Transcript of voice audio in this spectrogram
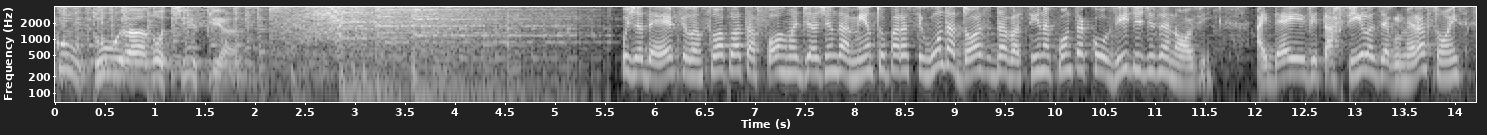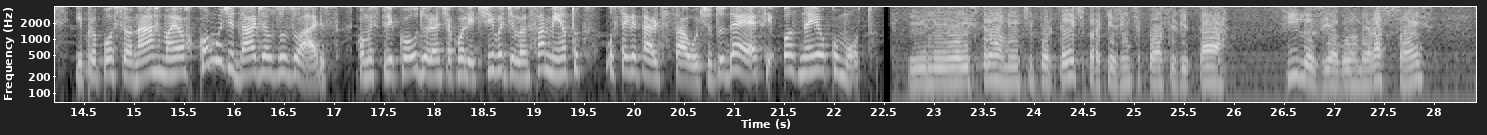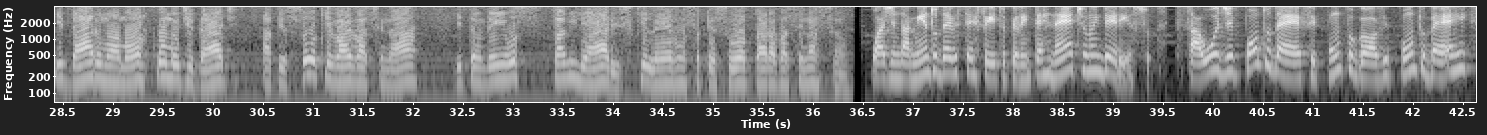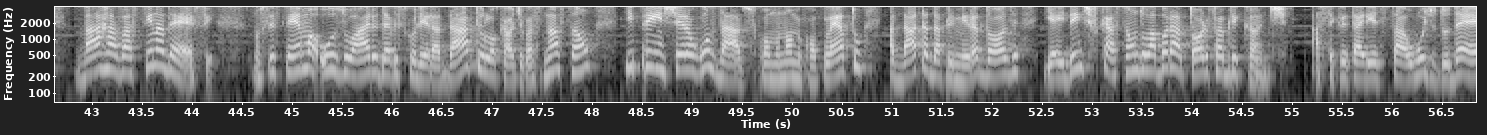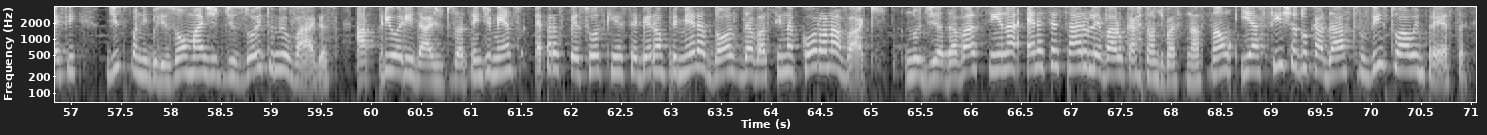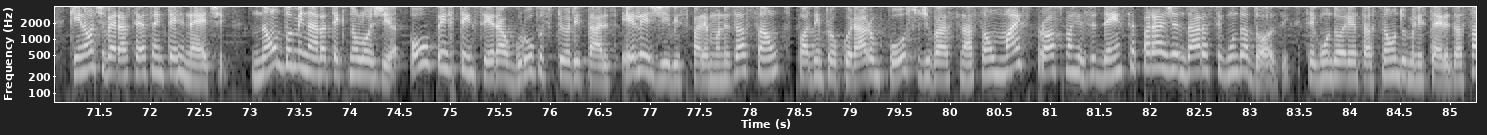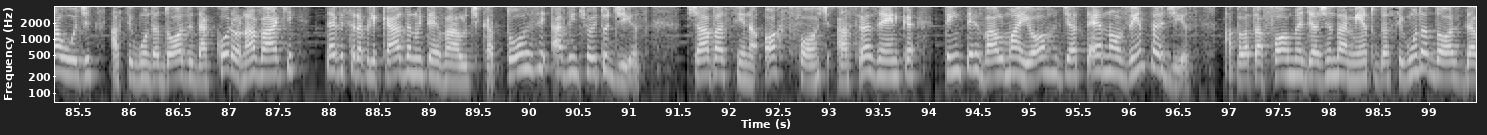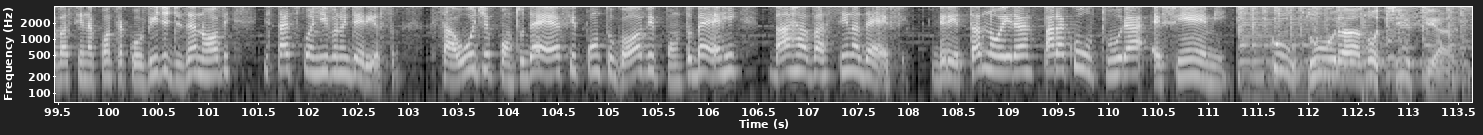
Cultura Notícias. O GDF lançou a plataforma de agendamento para a segunda dose da vacina contra a Covid-19. A ideia é evitar filas e aglomerações e proporcionar maior comodidade aos usuários, como explicou durante a coletiva de lançamento o secretário de Saúde do DF, Osnei Okumoto. Ele é extremamente importante para que a gente possa evitar filas e aglomerações e dar uma maior comodidade à pessoa que vai vacinar e também os familiares que levam essa pessoa para a vacinação. O agendamento deve ser feito pela internet no endereço saúde.df.gov.br barra vacinadf. No sistema, o usuário deve escolher a data e o local de vacinação e preencher alguns dados, como o nome completo, a data da primeira dose e a identificação do laboratório fabricante. A Secretaria de Saúde do DF disponibilizou mais de 18 mil vagas. A prioridade dos atendimentos é para as pessoas que receberam a primeira dose da vacina Coronavac. No dia da vacina, é necessário levar o cartão de vacinação e a ficha do cadastro virtual impressa. Quem não tiver acesso à internet, não dominar a tecnologia ou pertencer a grupos prioritários elegíveis para imunização, podem procurar um posto de vacinação mais próximo à residência para agendar a segunda dose. Segundo a orientação do Ministério da Saúde, a segunda dose da Coronavac deve ser aplicada no intervalo de 14 a 28 dias. Já a vacina Oxford AstraZeneca tem intervalo maior de até 90 dias. A plataforma de agendamento da segunda dose da vacina contra a Covid-19 está disponível no endereço saúde.df.gov.br barra vacina DF. Greta Noira para Cultura FM. Cultura Notícias.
